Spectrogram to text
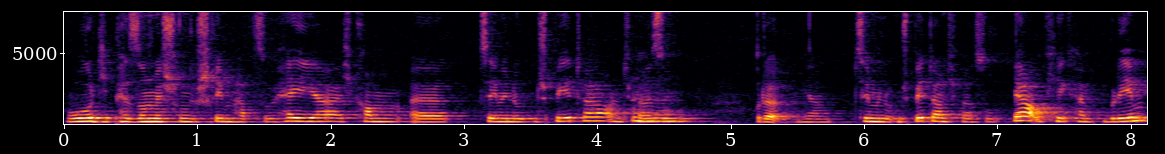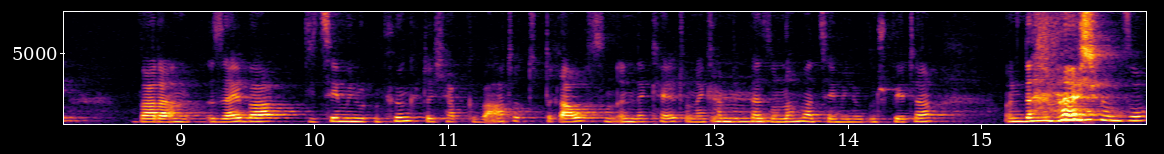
wo die Person mir schon geschrieben hat, so, hey ja, ich komme äh, zehn Minuten später und ich war mhm. so, oder ja, zehn Minuten später und ich war so, ja, okay, kein Problem. War dann selber die zehn Minuten pünktlich, ich habe gewartet draußen in der Kälte und dann kam mhm. die Person nochmal zehn Minuten später und dann war ich schon so,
